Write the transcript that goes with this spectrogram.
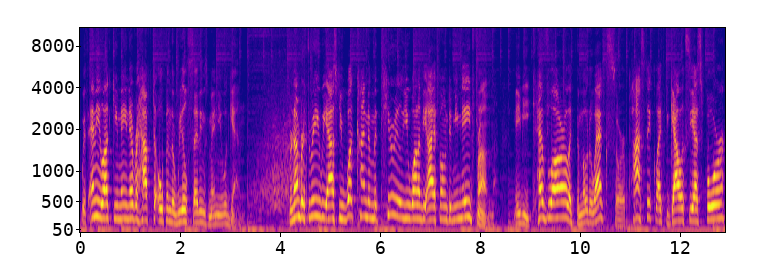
With any luck, you may never have to open the real settings menu again. For number three, we asked you what kind of material you wanted the iPhone to be made from. Maybe Kevlar like the Moto X or plastic like the Galaxy S4,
